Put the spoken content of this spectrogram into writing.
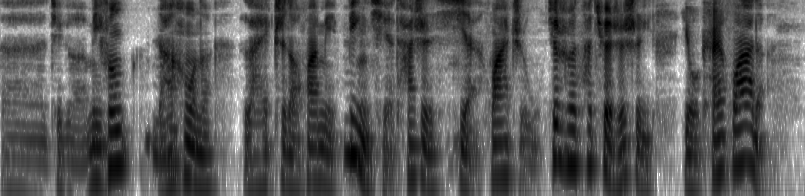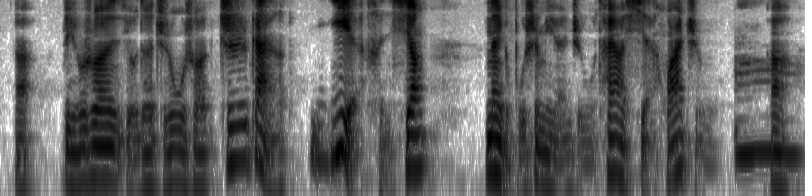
呃，这个蜜蜂，然后呢，来制造花蜜，并且它是显花植物，就是说它确实是有开花的啊。比如说有的植物说枝干叶很香，那个不是蜜源植物，它要显花植物啊。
